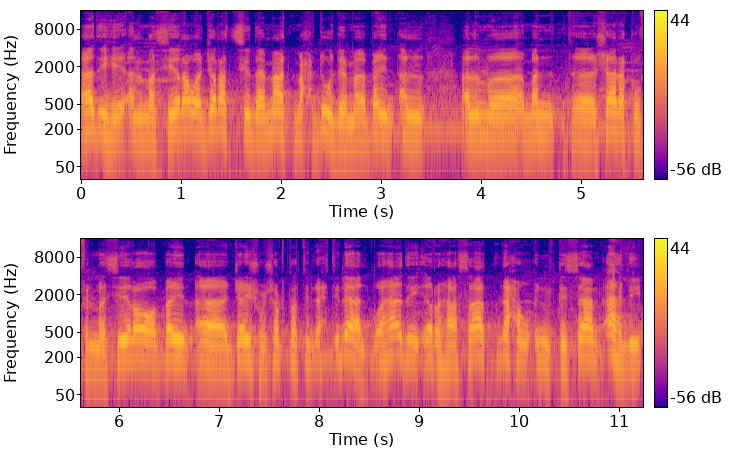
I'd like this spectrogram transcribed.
هذه المسيرة وجرت صدامات محدودة ما بين من شاركوا في المسيرة وبين جيش وشرطة الاحتلال. وهذه إرهاصات نحو انقسام أهلي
